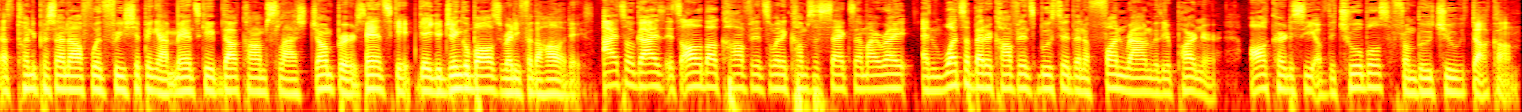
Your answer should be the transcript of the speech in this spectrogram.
That's 20% off with free shipping at manscaped.com slash jumpers. Manscaped, get your jingle balls ready for the holidays. All right, so guys, it's all about confidence when it comes to sex, am I right? And what's a better confidence booster than a fun round with your partner? All courtesy of the chewables from bluechew.com.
